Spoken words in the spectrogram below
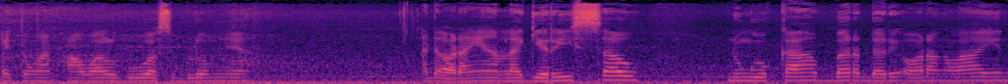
hitungan awal gue sebelumnya. Ada orang yang lagi risau nunggu kabar dari orang lain.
